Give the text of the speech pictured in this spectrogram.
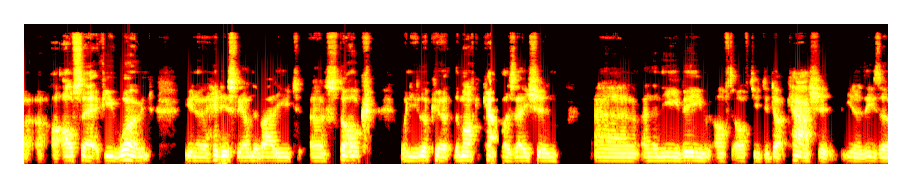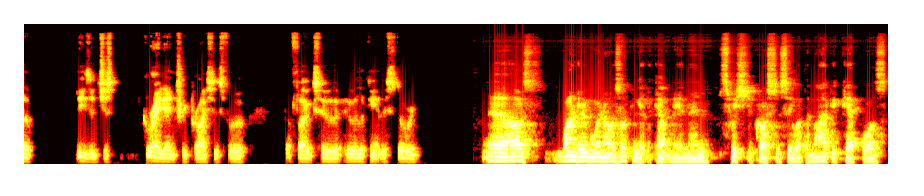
a I'll say it if you won't, you know, hideously undervalued uh, stock when you look at the market capitalization uh, and then the EV after after you deduct cash. It, you know these are these are just great entry prices for for folks who who are looking at this story. Yeah, I was wondering when I was looking at the company and then switched across to see what the market cap was.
